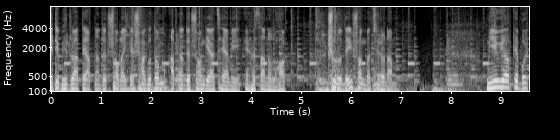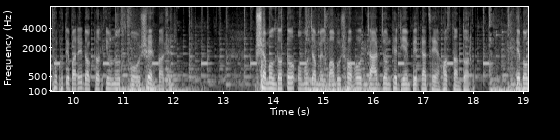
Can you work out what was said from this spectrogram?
এটি ভিড় রাতে আপনাদের সবাইকে স্বাগতম। আপনাদের সঙ্গে আছে আমি এহসানুল হক। শুরুতেই সংবাদ শিরোনাম। নিউ ইয়র্কে বৈঠক হতে পারে ডক্টর ইউনুস ও শেহবাজের শ্যামল দত্ত ও মোজাম্মেল বাবু সহ চারজনকে ডিএমপির কাছে হস্তান্তর। এবং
